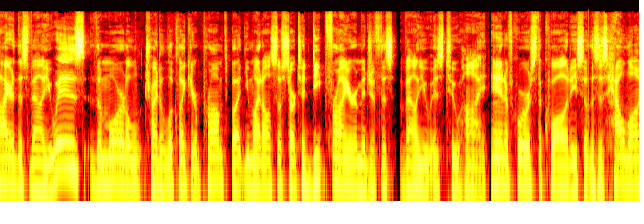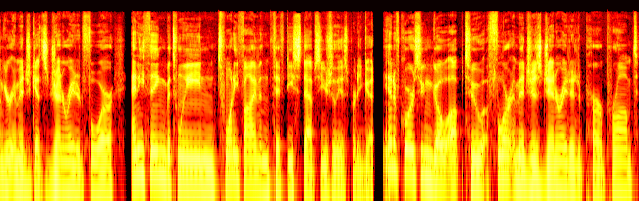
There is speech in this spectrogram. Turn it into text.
higher this value is, the more it'll try to look like your prompt, but you might also start to deep fry your image if this value is too high. And of course, the quality, so this is how long your image gets generated for. Anything between 25 and 50 steps usually is pretty good. And of course, you can go up to four images generated per prompt.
